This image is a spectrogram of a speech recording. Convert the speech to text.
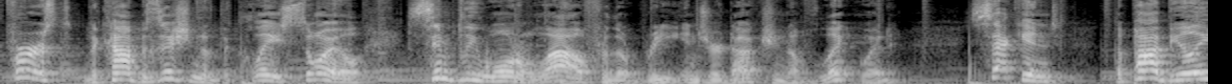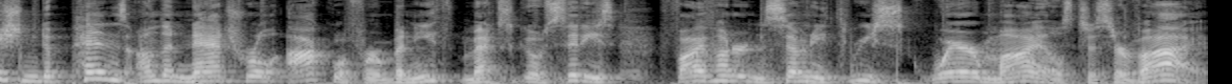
First, the composition of the clay soil simply won't allow for the reintroduction of liquid. Second, the population depends on the natural aquifer beneath Mexico City's 573 square miles to survive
